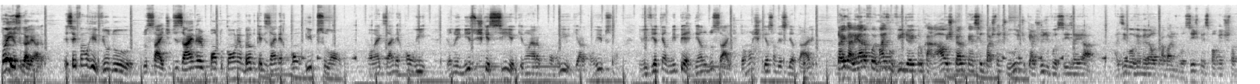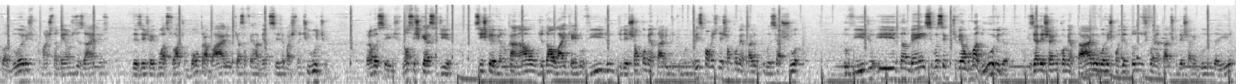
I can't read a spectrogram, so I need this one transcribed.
Então é isso, galera. Esse aí foi um review do, do site designer.com. Lembrando que é designer com Y, não é designer com I. Eu no início esquecia que não era com I, que era com Y, e vivia tendo, me perdendo do site. Então não esqueçam desse detalhe. Então aí galera, foi mais um vídeo aí pro canal, espero que tenha sido bastante útil, que ajude vocês aí a, a desenvolver melhor o trabalho de vocês, principalmente os tatuadores, mas também aos designers. Desejo aí boa sorte, um bom trabalho, que essa ferramenta seja bastante útil para vocês. Não se esquece de se inscrever no canal, de dar o like aí no vídeo, de deixar um comentário do que, principalmente deixar um comentário do que você achou do vídeo e também se você tiver alguma dúvida, quiser deixar aí no comentário, eu vou responder todos os comentários que deixarem dúvida aí.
